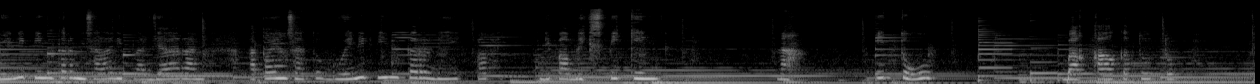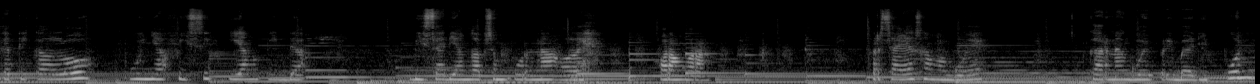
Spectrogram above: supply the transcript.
gue ini pinter misalnya di pelajaran. Atau yang satu gue ini pinter di public, di public speaking. Nah itu bakal ketutup ketika lo punya fisik yang tidak bisa dianggap sempurna oleh orang-orang. Percaya sama gue karena gue pribadi pun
